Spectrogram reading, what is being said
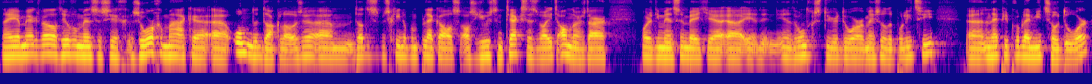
Nou, je merkt wel dat heel veel mensen zich zorgen maken uh, om de daklozen. Um, dat is misschien op een plek als, als Houston, Texas wel iets anders. Daar worden die mensen een beetje uh, in, in, het rond gestuurd door meestal de politie. Uh, dan heb je het probleem niet zo door.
